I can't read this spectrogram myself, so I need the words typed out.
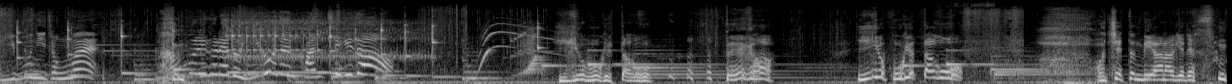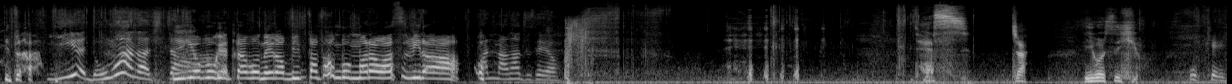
이분이 정말 아무리 그래도 이거는 반칙이죠. 이겨보겠다고 내가 이겨보겠다고 하, 어쨌든 미안하게 됐습니다 이게 너무하다 진짜. 이겨보겠다고 내가 밑밥 한 번 말아왔습니다 반 나눠주세요. 됐어 자 이걸 쓰시오 오케이.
